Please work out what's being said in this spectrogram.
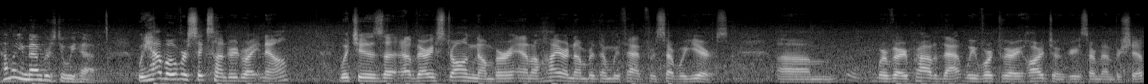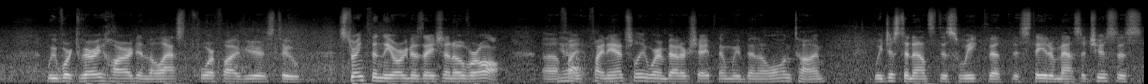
How many members do we have? We have over 600 right now, which is a, a very strong number and a higher number than we've had for several years. Um, we're very proud of that. We've worked very hard to increase our membership. We've worked very hard in the last four or five years to strengthen the organization overall. Uh, fi- financially, we're in better shape than we've been in a long time. We just announced this week that the state of Massachusetts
